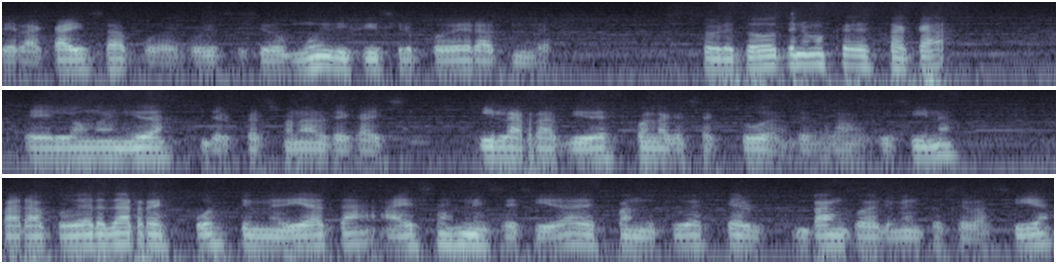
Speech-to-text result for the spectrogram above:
de, la Caixa, pues hubiese sido muy difícil poder atender. Sobre todo tenemos que destacar eh, la humanidad del personal de Caixa y la rapidez con la que se actúa desde las oficinas para poder dar respuesta inmediata a esas necesidades cuando tú ves que el banco de alimentos se vacía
